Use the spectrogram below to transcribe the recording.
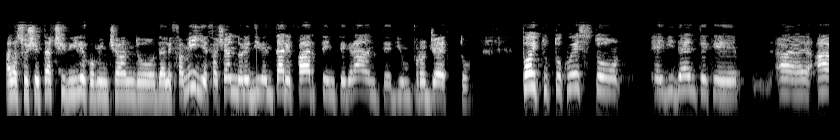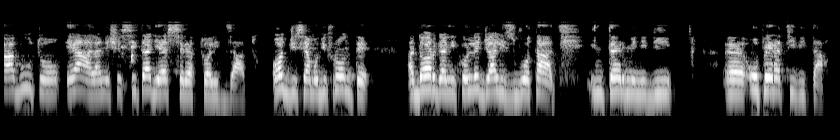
alla società civile, cominciando dalle famiglie, facendole diventare parte integrante di un progetto. Poi tutto questo è evidente che ha, ha avuto e ha la necessità di essere attualizzato. Oggi siamo di fronte ad organi collegiali svuotati in termini di eh, operatività.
